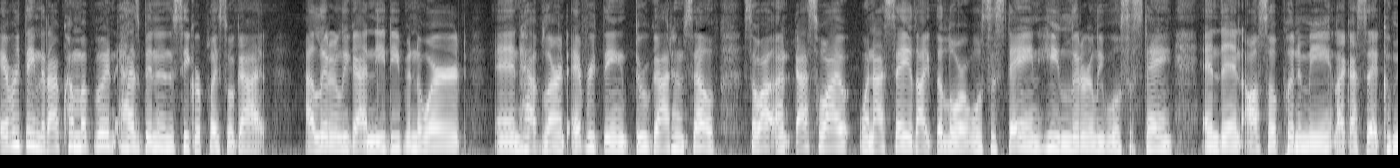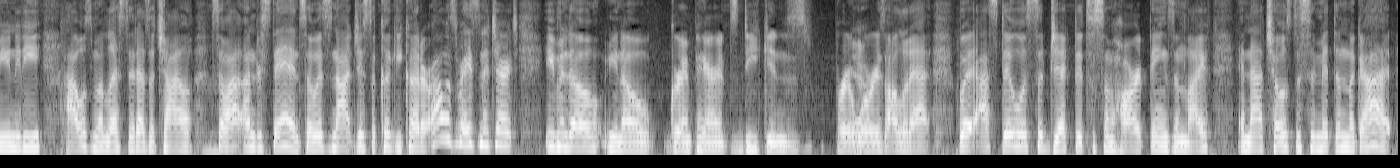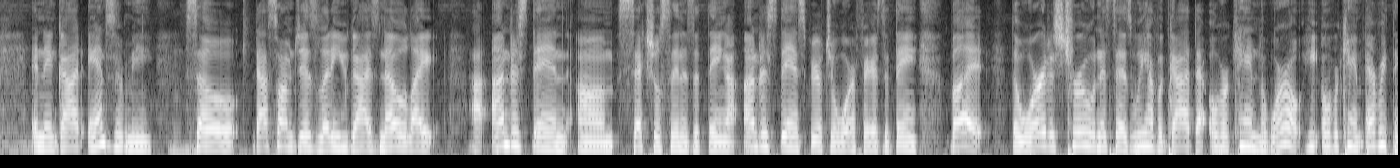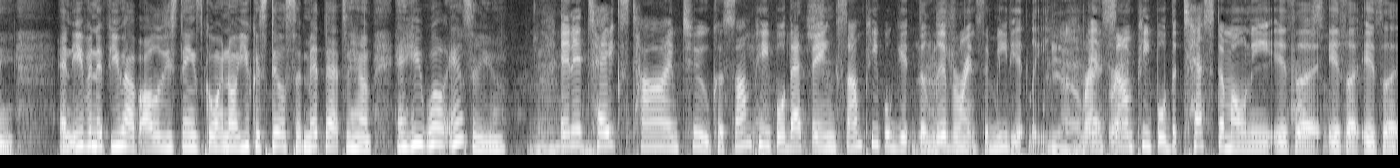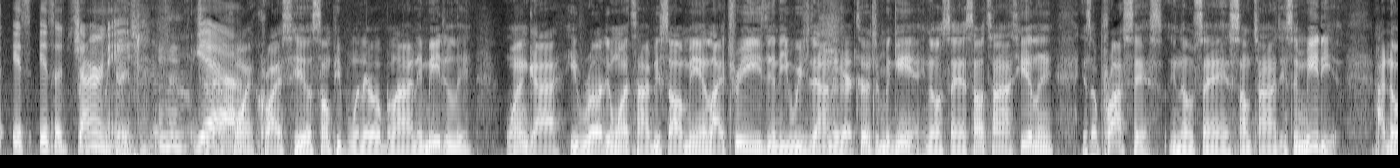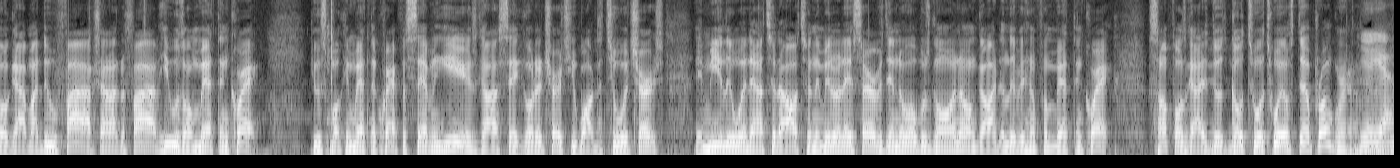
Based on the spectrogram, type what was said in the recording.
everything that I've come up with has been in a secret place with God. I literally got knee deep in the Word and have learned everything through God Himself. So I, that's why when I say like the Lord will sustain, He literally will sustain. And then also putting me, like I said, community. I was molested as a child, mm-hmm. so I understand. So it's not just a cookie cutter. I was raised in a church, even though you know grandparents, deacons, prayer Yeah. warriors, all of that. But I still was subjected to some hard things in life, and I chose to submit them to God. Mm-hmm. And then God answered me. Mm-hmm. So that's why I'm just letting you guys know like, I understand um, sexual sin is a thing, I understand spiritual warfare is a thing, but the word is true, and it says we have a God that overcame the world, He overcame everything. And even if you have all of these things going on, you can still submit that to Him, and He will answer you. and it takes time too because some people that thing some people get deliverance immediately. Yeah. and Right, some people the testimony is a is a is a is is a journey. Sanctification. To yeah that point, Christ healed some people when they were blind immediately. One guy, he rubbed it one time, he saw men like trees, and he reached down and he had to touch them again. You know what I'm saying? Sometimes healing is a process, you know what I'm saying? And sometimes it's immediate. I know a guy, my dude Five, shout out to Five, he was on meth and crack. He was smoking meth and crack for seven years. God said, go to church. He walked into a church, immediately went down to the altar in the middle of their service, didn't know what was going on. God delivered him from meth and crack. Some folks got to go to a 12 step program. Yeah, yeah.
